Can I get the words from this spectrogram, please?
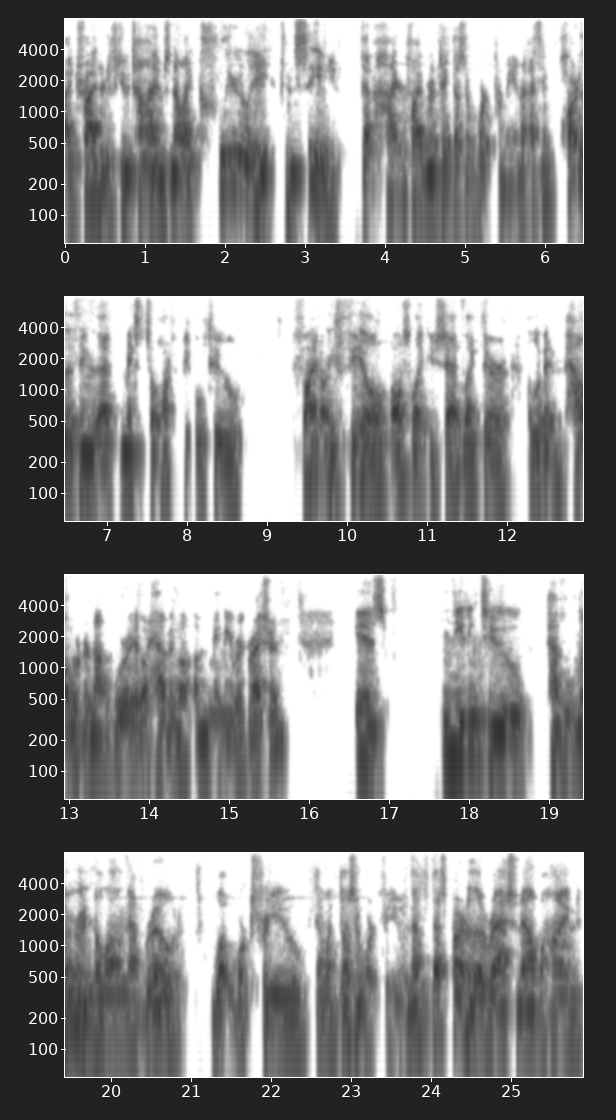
I tried it a few times. Now I clearly can see that higher fiber intake doesn't work for me. And I think part of the thing that makes it so hard for people to finally feel, also like you said, like they're a little bit empowered or not worried about having a, a mini regression, is needing to have learned along that road what works for you and what doesn't work for you. And that's that's part of the rationale behind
